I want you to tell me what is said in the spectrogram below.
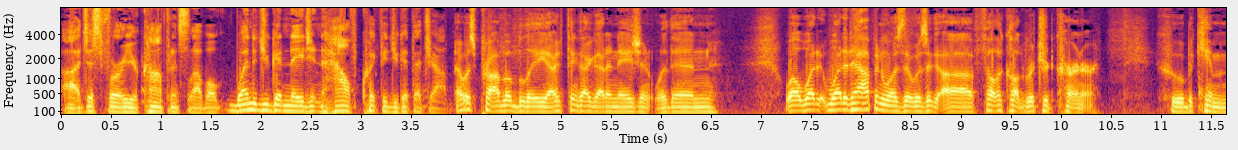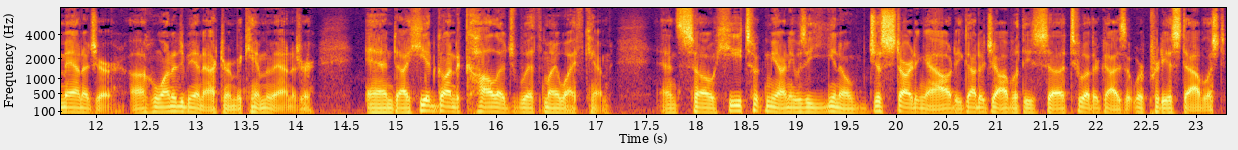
uh, just for your confidence level? When did you get an agent, and how quick did you get that job? That was probably. I think I got an agent within. Well, what what had happened was there was a uh, fellow called Richard Kerner, who became a manager, uh, who wanted to be an actor and became a manager, and uh, he had gone to college with my wife Kim, and so he took me on. He was a you know just starting out. He got a job with these uh, two other guys that were pretty established,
